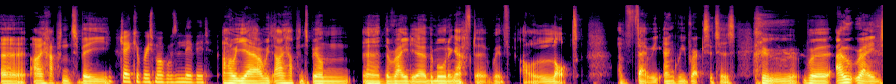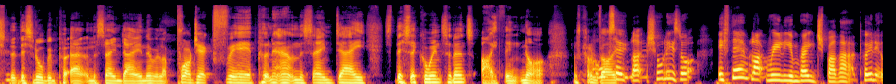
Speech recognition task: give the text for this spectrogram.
Uh, I happened to be. Jacob Rees-Mogg was livid. Oh yeah, I, was, I happened to be on uh, the radio the morning after with a lot of very angry Brexiters who were outraged that this had all been put out on the same day, and they were like, "Project Fear, putting it out on the same day. Is this a coincidence? I think not." I was kind of Also, like, like, surely it's not. If they're like really enraged by that, putting it,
